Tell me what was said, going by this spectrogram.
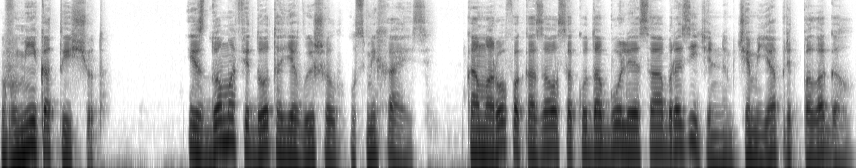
Вмиг отыщут». Из дома Федота я вышел, усмехаясь. Комаров оказался куда более сообразительным, чем я предполагал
